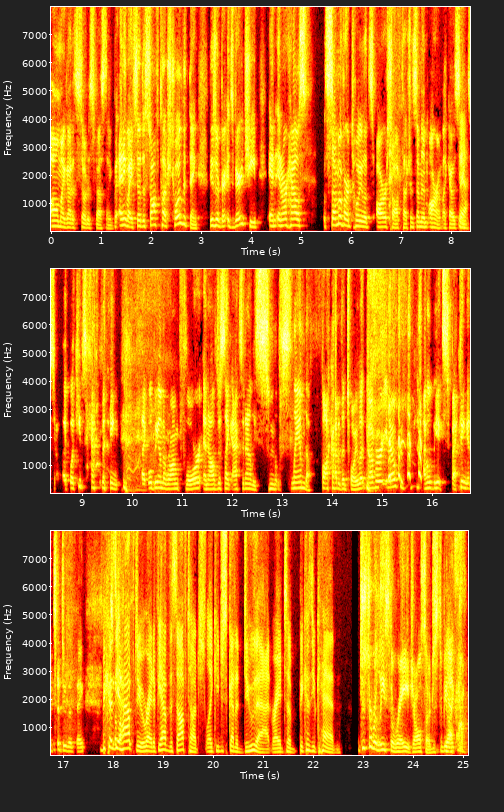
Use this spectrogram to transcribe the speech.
Oh my god, it's so disgusting. But anyway, so the soft touch toilet thing, these are very, it's very cheap. And in our house, some of our toilets are soft touch and some of them aren't. Like I was saying, Yeah. so like what keeps happening, like we'll be on the wrong floor and I'll just like accidentally sm- slam the fuck out of the toilet cover, you know, because I will be expecting it to do the thing. Because So- you have to, right? If you have the soft touch, like you just got to do that, right? To because you can. Just to release the rage also just to be Yes. like oh, i'm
